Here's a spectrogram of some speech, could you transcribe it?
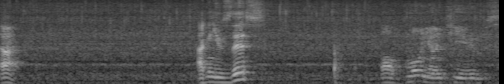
Alright. I can use this or bouillon cubes,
